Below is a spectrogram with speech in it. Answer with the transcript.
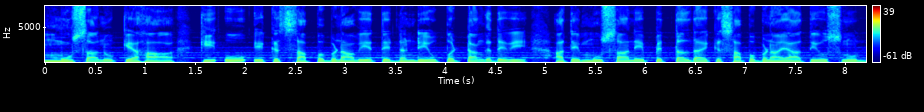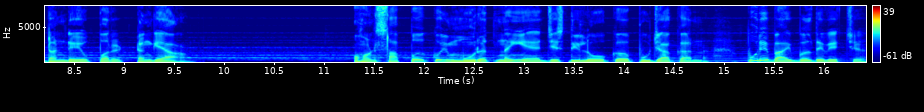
ਮੂਸਾ ਨੂੰ ਕਿਹਾ ਕਿ ਉਹ ਇੱਕ ਸੱਪ ਬਣਾਵੇ ਤੇ ਡੰਡੇ ਉੱਪਰ ਟੰਗ ਦੇਵੇ ਅਤੇ ਮੂਸਾ ਨੇ ਪਿੱਤਲ ਦਾ ਇੱਕ ਸੱਪ ਬਣਾਇਆ ਤੇ ਉਸ ਨੂੰ ਡੰਡੇ ਉੱਪਰ ਟੰਗਿਆ। ਹੁਣ ਸੱਪ ਕੋਈ ਮੂਰਤ ਨਹੀਂ ਹੈ ਜਿਸ ਦੀ ਲੋਕ ਪੂਜਾ ਕਰਨ। ਪੂਰੇ ਬਾਈਬਲ ਦੇ ਵਿੱਚ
